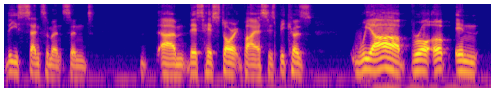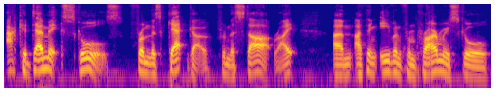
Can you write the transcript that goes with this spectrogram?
these sentiments and um, this historic bias is because we are brought up in academic schools from this get-go from the start right um, i think even from primary school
